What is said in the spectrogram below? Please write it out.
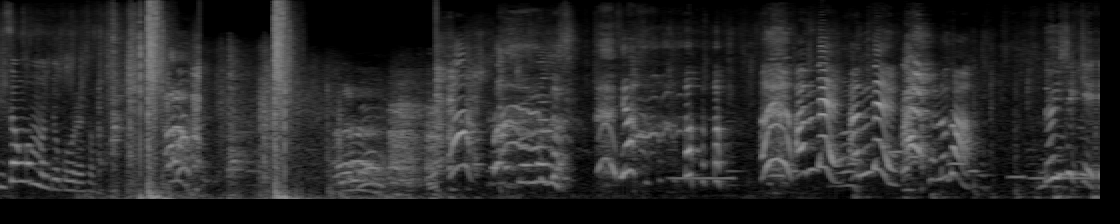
비싼 것만 주고 그래서. 좀 맞았어 안 돼! 안 돼! 절로 가! 너 이 새끼!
